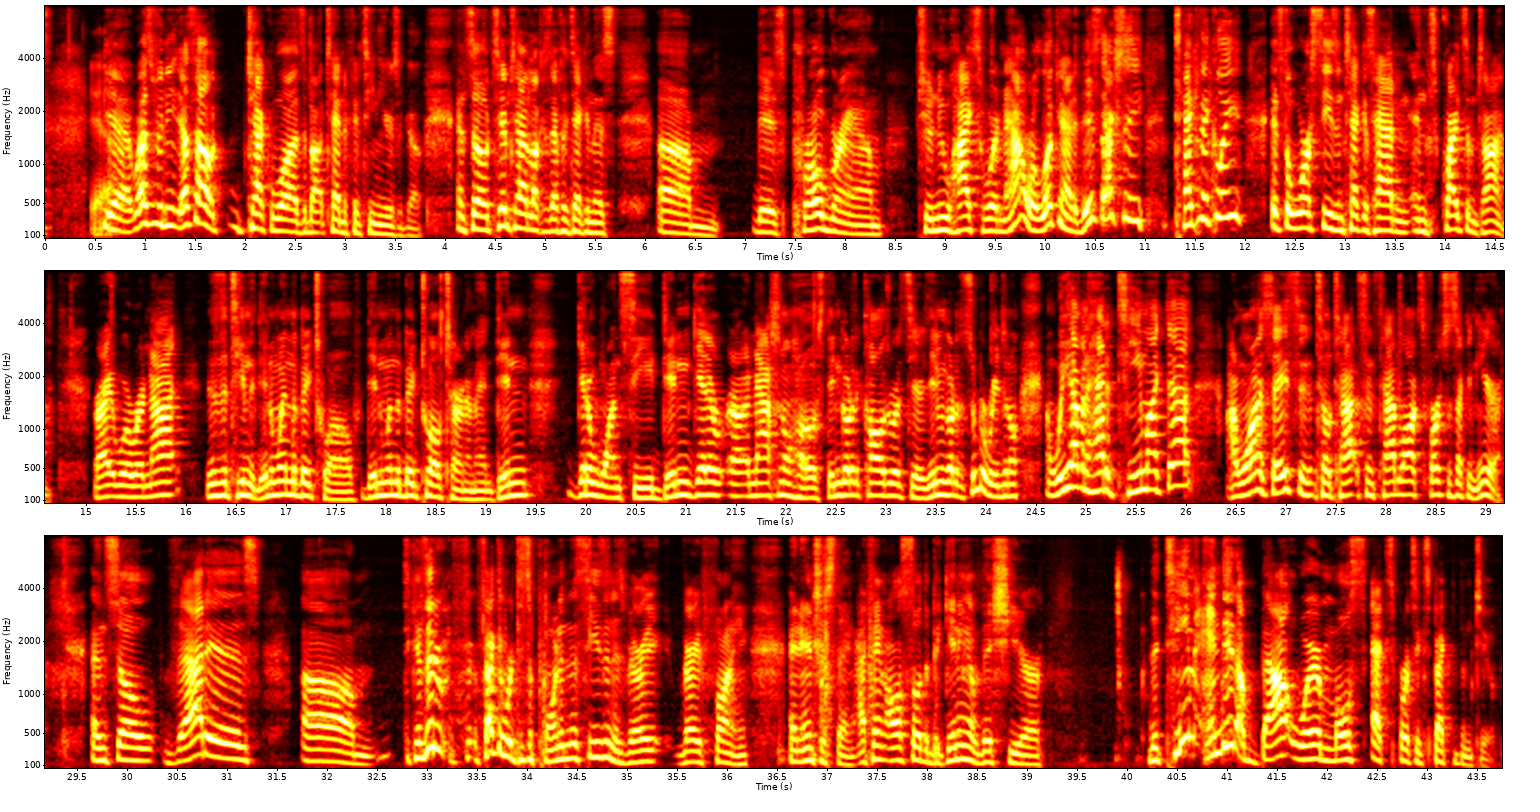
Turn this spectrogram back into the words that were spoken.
Yeah. yeah. That's how Tech was about ten to fifteen years ago, and so Tim Tadlock has definitely taken this um, this program to new heights. Where now we're looking at it. This actually, technically, it's the worst season Tech has had in, in quite some time, right? Where we're not. This is a team that didn't win the Big Twelve, didn't win the Big Twelve tournament, didn't get a one seed, didn't get a, a, national host, didn't go to the College World Series, didn't even go to the Super Regional, and we haven't had a team like that I want to say since since Tadlock's first or second year, and so that is um to consider the fact that we're disappointed in this season is very very funny and interesting. I think also the beginning of this year, the team ended about where most experts expected them to.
